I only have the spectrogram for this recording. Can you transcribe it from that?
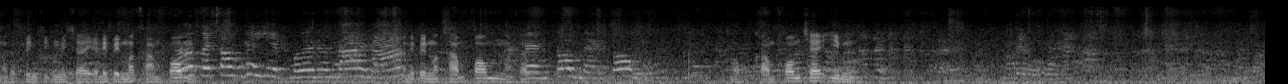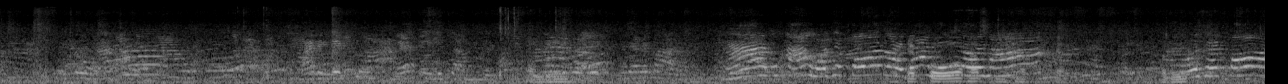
นะครับจริงๆไม่ใช่ อันนี้เป็นมะขามป้อม ไปต้มแค่หยิบมือหนึงได้นะอันนี้เป็นมะขามป้อมนะครับแดงต้มแดงต้มมะขามป้อมแช่อิ่มอันนี้นะลูกค้าหัวเชฟโป้อร่อยเจได้โก้ครับเลยนี่นะครับครับอันนี้หัวเชฟโป้อ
